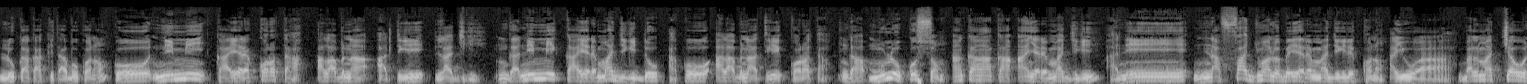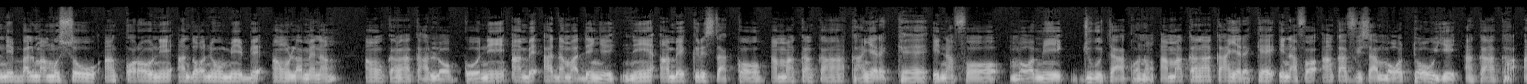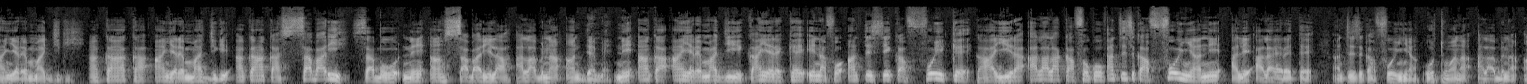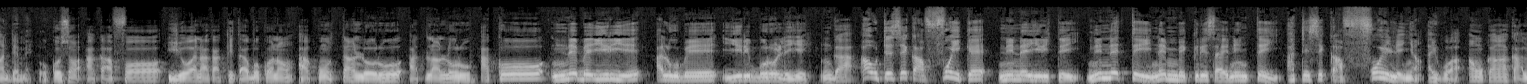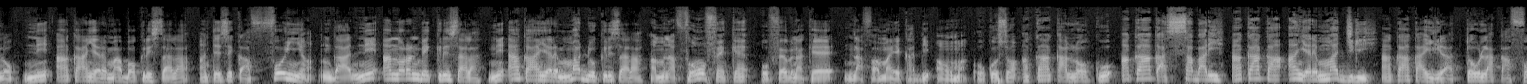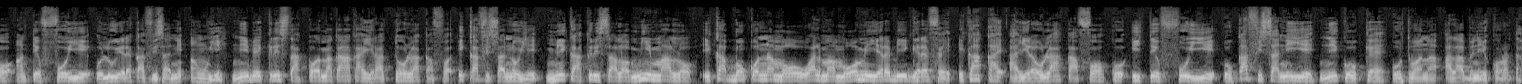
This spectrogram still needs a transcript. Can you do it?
luka ka kitabu kɔnɔ ko ni min k'a yɛrɛ kɔrɔta ala bena a tigi lajigi nka ni min k'a yɛrɛ majigi don a ko ala bena a tigi kɔrɔta nka mun lo kosɔn an ka kan ka an yɛrɛ majigi ani nafa juman lo be yɛrɛ majigili kɔnɔ ayiwa balimacɛw ni balimamusow an kɔrɔw ni an dɔgɔninw min be anw lamɛnna anw ka kan k'a lɔn ko ni an be adamaden ye ni an be krista kɔ an man kan kan k'an yɛrɛ kɛ i n'a fɔ mɔgɔ min jugu t'a kɔnɔ an man kan kan k'an yɛrɛ kɛ i n'a fɔ an ka fisa mɔgɔ tɔɔw ye an k'an ka an yɛrɛ majigi an k'an ka an yɛrɛ majigi an k'an ka sabari sabu ni an sabarila ala bena an dɛmɛ ni an ka an yɛrɛ majigi k'an yɛrɛ kɛ i n'a fɔ an tɛ se ka foyi kɛ k'a yira ala la k'a fɔ ko an tɛ se ka foyi ɲa ni ale ala yɛrɛ tɛ an tɛ se ka foyi ɲa o tuma na ala bena an dɛmɛ o kosɔn a k'a fɔ yohana ka kitabu kɔnɔ a kun tan loru a tilan loru a ko ne be yiri ye haliw be yiri boro le ye nga aw tɛ se ka foyi kɛ ni ne yiri tɛ yen ni ne tɛ yen ne min be krista ye ni n tɛ yen a tɛ se ka foyi le ɲa ayiwa anw ka kan k'a lɔn ni an k'an yɛrɛ mabɔ krista la an tɛ se ka foyi ɲa nka ni an nɔrɔnin be krista la ni an k'an yɛrɛ madon krista la an bena fɛɛn o fɛn kɛ o fɛɛ bena kɛ nafama ye ka di anw ma o kosɔn an k'an k'a lɔn ko an k'an ka sabari an k'an ka an yɛrɛ majigi an k'an ka yira tɔɔw la k'a fɔ an tɛ foyi ye olu yɛrɛ ka fisa ni anw ye n'i be krista kɔ ma k'an ka yira tɔɔw la k'a fɔ i ka fisa n'o ye min ka krista lɔ min m'a lɔ i ka bɔn kɔnɔna mɔgɔw walima mɔgɔ min yɛrɛ b'i gɛrɛfɛ i k'a ka a yira u la k'a fɔ ko i tɛ foyi ye o ka fisa n'i ye n'i k'o kɛ o tuma na ala ben'i kɔrɔta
